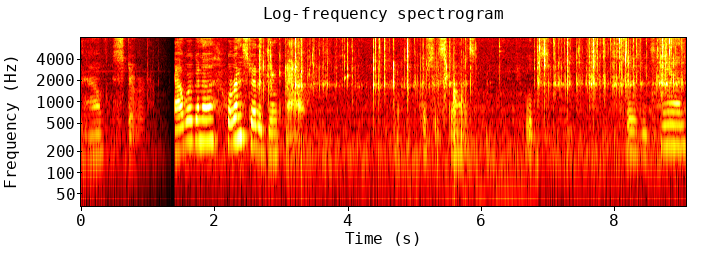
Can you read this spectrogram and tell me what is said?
Now stir. Now we're gonna we're gonna stir the drink now. Push this down as whoops slow as we can.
